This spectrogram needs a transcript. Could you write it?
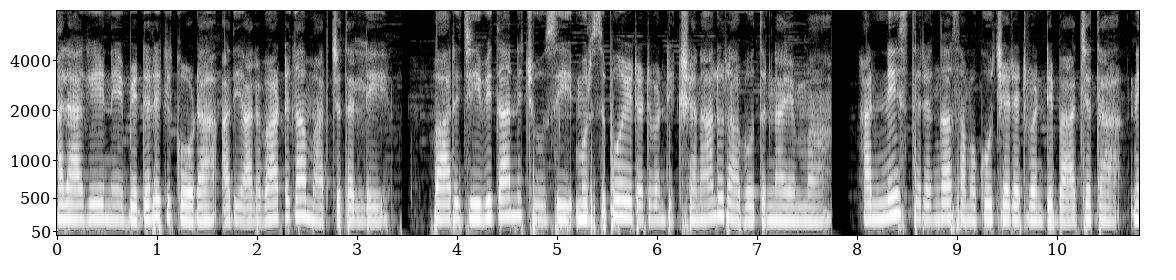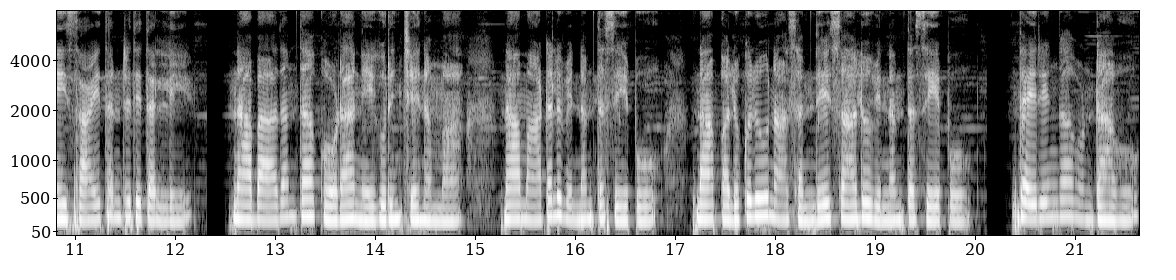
అలాగే నీ బిడ్డలకి కూడా అది అలవాటుగా మార్చు తల్లి. వారి జీవితాన్ని చూసి మురిసిపోయేటటువంటి క్షణాలు రాబోతున్నాయమ్మా. అన్నీ స్థిరంగా సమకూర్చేటటువంటి బాధ్యత నీ సాయి తండ్రిది తల్లి. నా బాధంతా కూడా నీ గురించేనమ్మా. నా మాటలు విన్నంతసేపు నా పలుకులు నా సందేశాలు విన్నంతసేపు ధైర్యంగా ఉంటావు.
